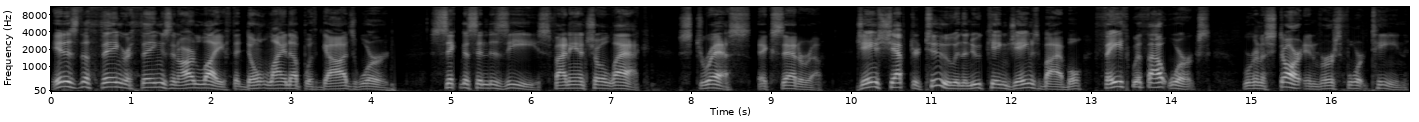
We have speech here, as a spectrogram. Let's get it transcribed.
It is the thing or things in our life that don't line up with God's Word sickness and disease, financial lack, stress, etc. James chapter 2 in the New King James Bible, faith without works, we're going to start in verse 14.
